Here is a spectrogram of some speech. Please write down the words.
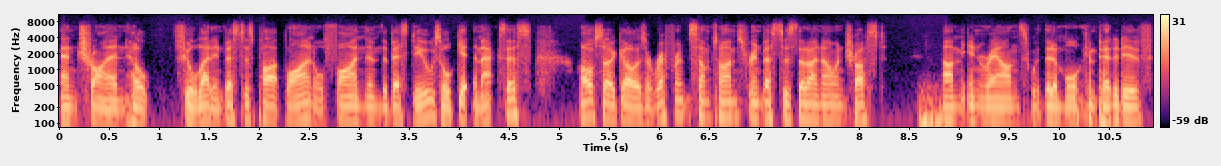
and try and help fill that investors pipeline or find them the best deals or get them access. I also go as a reference sometimes for investors that I know and trust um, in rounds that are more competitive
